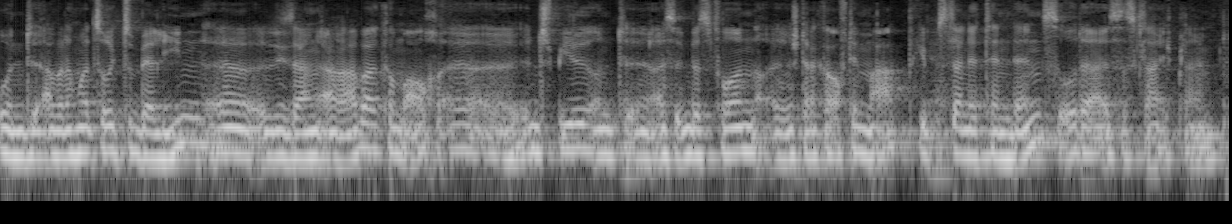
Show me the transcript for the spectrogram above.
Und aber nochmal zurück zu Berlin. Äh, Sie sagen, Araber kommen auch äh, ins Spiel und äh, als Investoren äh, stärker auf dem Markt. Gibt es da eine Tendenz oder ist es gleichbleibend?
